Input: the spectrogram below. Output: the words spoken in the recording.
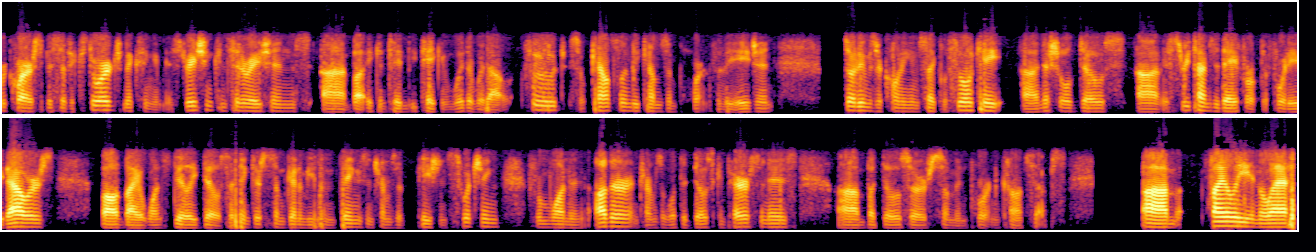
requires specific storage, mixing administration considerations, uh, but it can be taken with or without food, so counseling becomes important for the agent. Sodium zirconium cyclosilicate, uh, initial dose uh, is three times a day for up to 48 hours, followed by a once daily dose. I think there's some going to be some things in terms of patients switching from one to other in terms of what the dose comparison is, um, but those are some important concepts. Um, Finally, in the last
